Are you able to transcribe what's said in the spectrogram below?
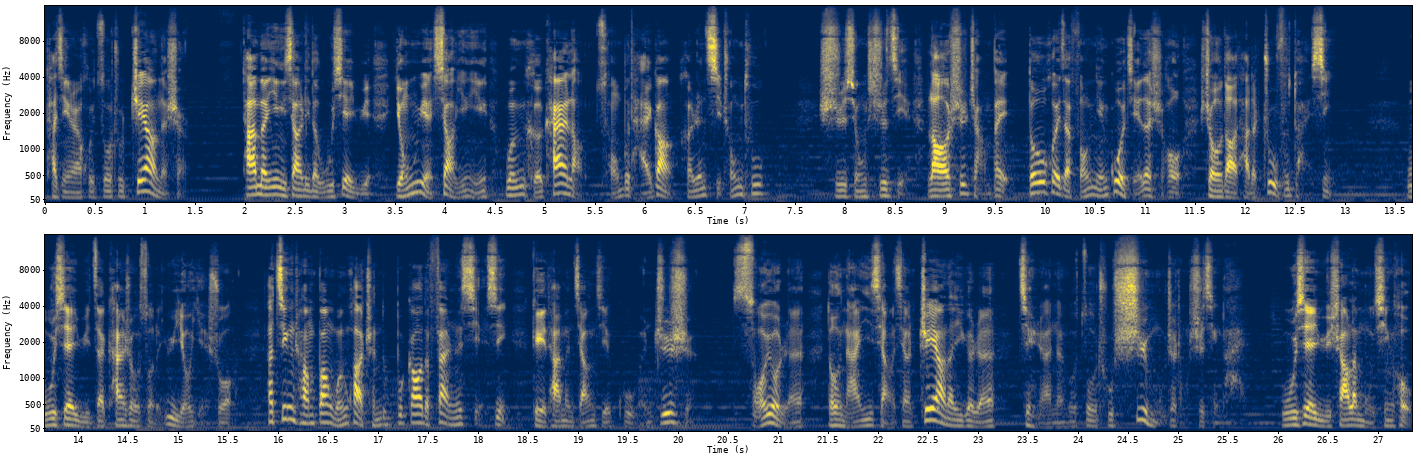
他竟然会做出这样的事儿。他们印象里的吴谢宇，永远笑盈盈、温和开朗，从不抬杠和人起冲突。师兄师姐、老师长辈都会在逢年过节的时候收到他的祝福短信。吴谢宇在看守所的狱友也说，他经常帮文化程度不高的犯人写信，给他们讲解古文知识。所有人都难以想象，这样的一个人竟然能够做出弑母这种事情来。吴谢宇杀了母亲后，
